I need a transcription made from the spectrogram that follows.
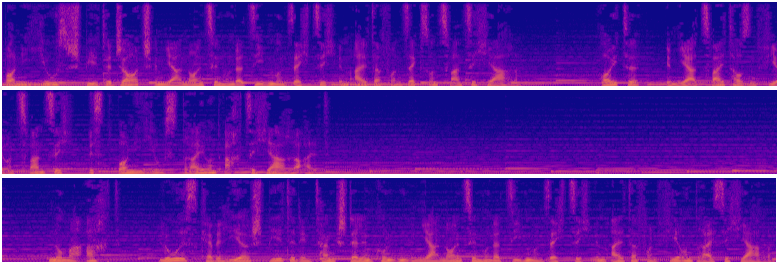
Bonnie Hughes spielte George im Jahr 1967 im Alter von 26 Jahren. Heute, im Jahr 2024, ist Bonnie Hughes 83 Jahre alt. Nummer 8. Louis Cavalier spielte den Tankstellenkunden im Jahr 1967 im Alter von 34 Jahren.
